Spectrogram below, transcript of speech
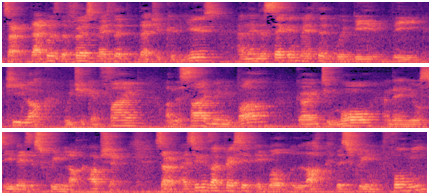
So that was the first method that you could use. And then the second method would be the key lock, which you can find on the side menu bar going to more, and then you'll see there's a screen lock option. So as soon as I press it, it will lock the screen for me.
